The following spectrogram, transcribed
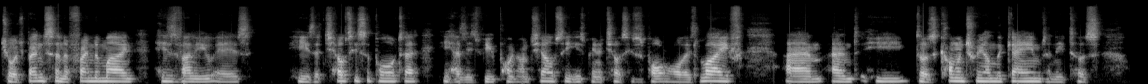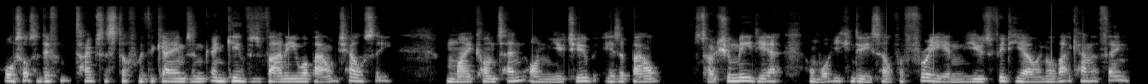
George Benson, a friend of mine, his value is he's a Chelsea supporter. He has his viewpoint on Chelsea. He's been a Chelsea supporter all his life. Um, and he does commentary on the games and he does all sorts of different types of stuff with the games and, and gives value about Chelsea. My content on YouTube is about social media and what you can do yourself for free and use video and all that kind of thing.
